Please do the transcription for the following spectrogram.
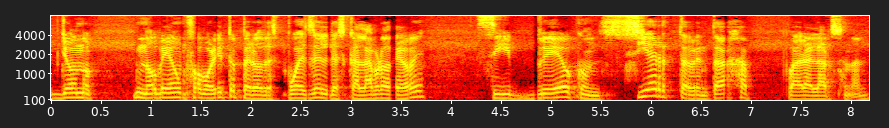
yo no, no veo un favorito, pero después del descalabro de hoy, sí veo con cierta ventaja para el Arsenal.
